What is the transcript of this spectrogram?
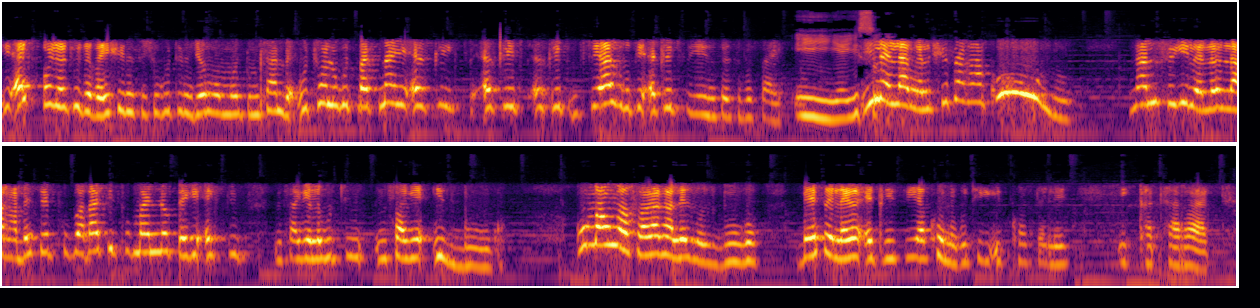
I-exposure to the radiation sisho ukuthi njengomuntu mhlambe uthole ukuthi bathi nayi i-eclipse eclipse eclipse siyazi ukuthi i-eclipse yini sesibusayo iye yile langa lishisa kakhulu. Nanifikile lelo langa bese phuma bathi phumani nobheke i-eclipse nifakele ukuthi nifake izibuko. Uma ungafakanga lezo zibuko bese leyo at least iyakhona ukuthi ikhosele i-cataract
